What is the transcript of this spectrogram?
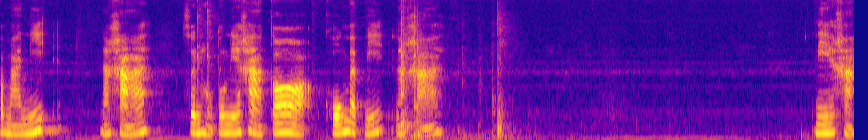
ประมาณนี้นะคะ ส่วนของตรงนี้ค่ะก็โค้งแบบนี้นะคะ นี่ค่ะ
